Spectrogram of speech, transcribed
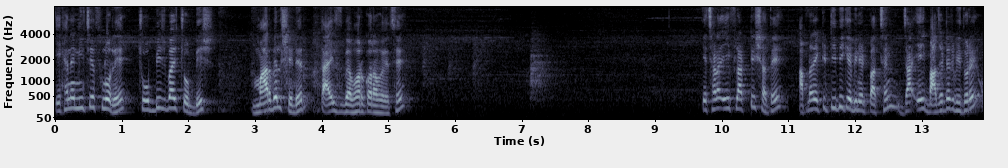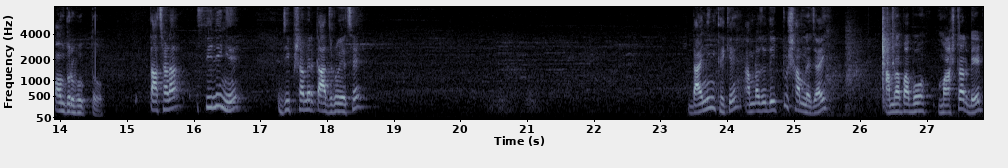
এখানে নিচে ফ্লোরে চব্বিশ বাই চব্বিশ মার্বেল শেডের টাইলস ব্যবহার করা হয়েছে। এছাড়া এই ফ্ল্যাটটির সাথে আপনারা একটি টিভি ক্যাবিনেট পাচ্ছেন, যা এই বাজেটের ভিতরে অন্তর্ভুক্ত। তাছাড়া সিলিংয়ে জিপসামের কাজ রয়েছে। ডাইনিং থেকে আমরা যদি একটু সামনে যাই, আমরা পাবো মাস্টার বেড।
